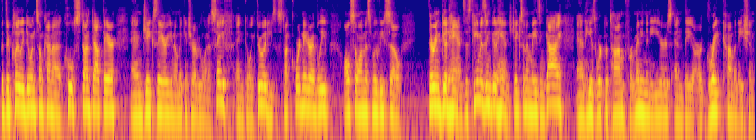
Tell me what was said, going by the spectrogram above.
But they're clearly doing some kind of cool stunt out there. And Jake's there, you know, making sure everyone is safe and going through it. He's a stunt coordinator, I believe, also on this movie. So they're in good hands. This team is in good hands. Jake's an amazing guy, and he has worked with Tom for many, many years, and they are a great combination.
